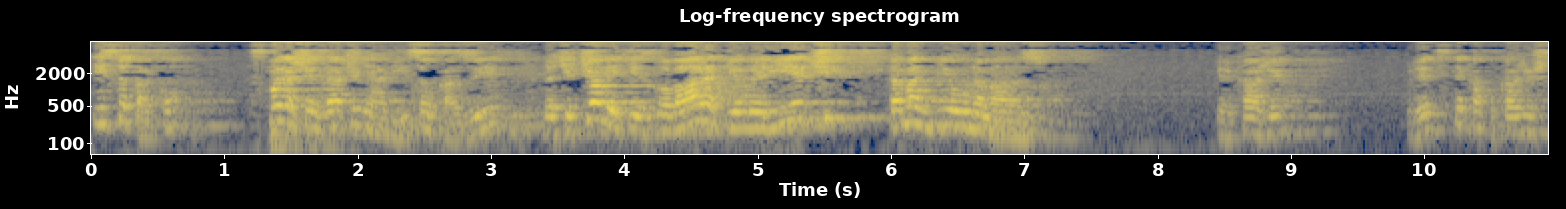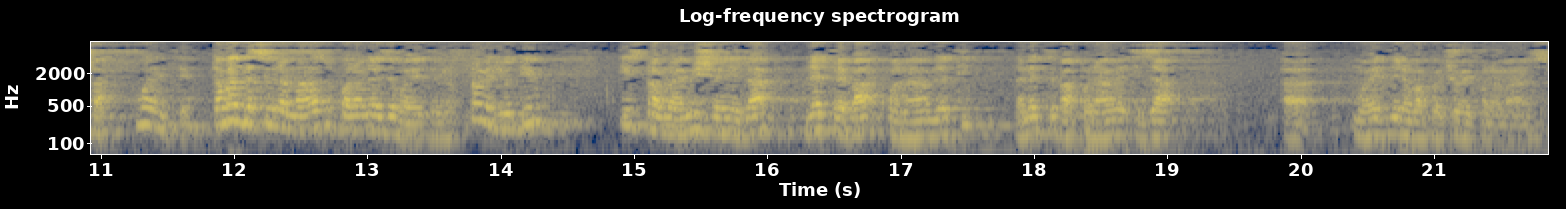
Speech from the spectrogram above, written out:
Isto tako, spoljašnje značenje hadisa ukazuje da će čovjek izgovarati ove riječi taman bio u namazu. Jer kaže, recite kako kaže šta? Mojete. Taman da se u namazu ponavljaju mojedinu. No, međutim, ispravno je mišljenje da ne treba ponavljati, da ne treba ponavljati za mojedinom ako je čovjek u namazu.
